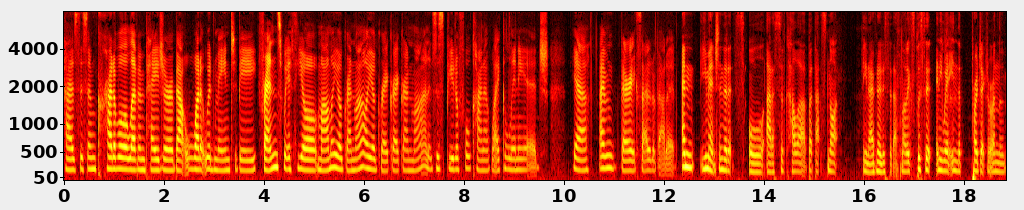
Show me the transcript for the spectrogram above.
has this incredible 11 pager about what it would mean to be friends with your mama, your grandma, or your great great grandma. And it's this beautiful kind of like lineage. Yeah, I'm very excited about it. And you mentioned that it's all artists of color, but that's not. You know, I've noticed that that's not explicit anywhere in the project or on the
